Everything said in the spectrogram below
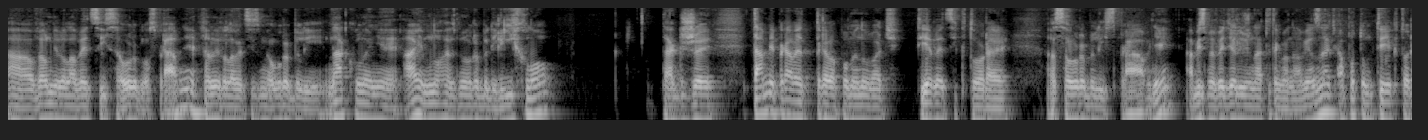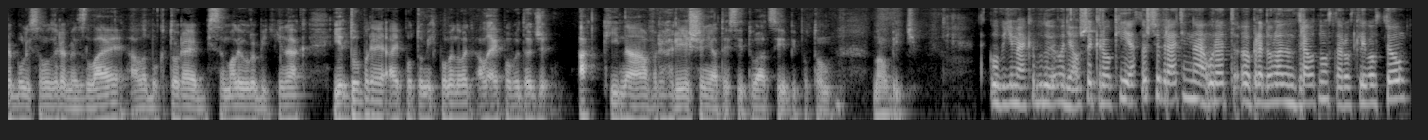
veľmi veľa vecí sa urobilo správne, veľmi veľa vecí sme urobili na kolene, aj mnohé sme urobili rýchlo. Takže tam je práve treba pomenovať tie veci, ktoré sa urobili správne, aby sme vedeli, že na to treba naviazať a potom tie, ktoré boli samozrejme zlé alebo ktoré by sa mali urobiť inak, je dobré aj potom ich pomenovať, ale aj povedať, že aký návrh riešenia tej situácie by potom mal byť. Tak uvidíme, aké budú jeho ďalšie kroky. Ja sa ešte vrátim na úrad e, pre dohľad nad zdravotnou starostlivosťou.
